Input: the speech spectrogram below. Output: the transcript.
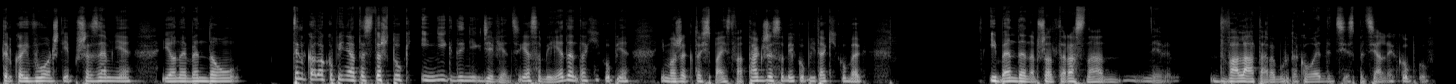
tylko i wyłącznie przeze mnie i one będą tylko do kupienia te 100 sztuk i nigdy, nigdzie więcej. Ja sobie jeden taki kupię i może ktoś z Państwa także sobie kupi taki kubek i będę na przykład raz na, nie wiem, dwa lata robił taką edycję specjalnych kubków.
